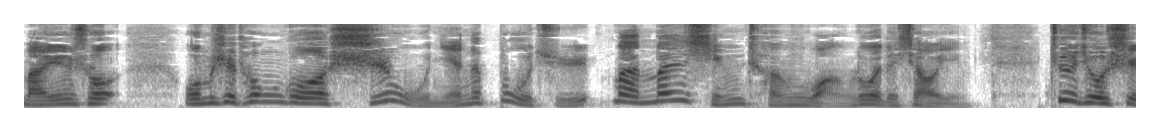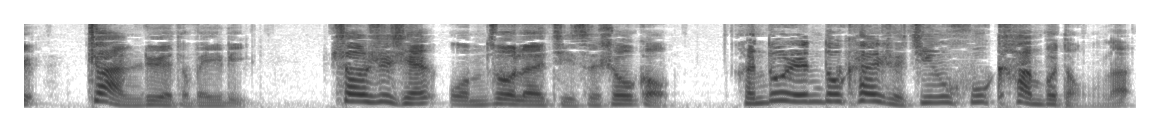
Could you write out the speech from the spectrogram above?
马云说：“我们是通过十五年的布局，慢慢形成网络的效应，这就是战略的威力。上市前，我们做了几次收购，很多人都开始惊呼看不懂了，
